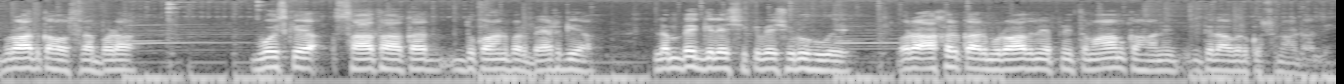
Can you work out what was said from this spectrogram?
मुराद का हौसला बढ़ा। वो इसके साथ आकर दुकान पर बैठ गया। लंबे गिले शिकवे शुरू हुए और आखिरकार मुराद ने अपनी तमाम कहानी दिलावर को सुना डाली।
